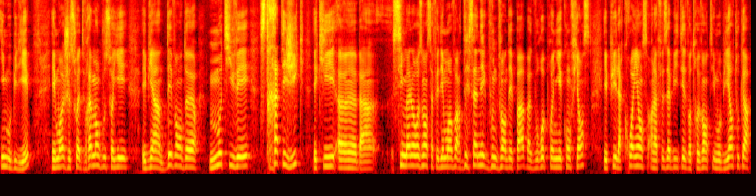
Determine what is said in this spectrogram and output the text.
immobilier. Et moi, je souhaite vraiment que vous soyez eh bien, des vendeurs motivés, stratégiques et qui... euh, ben, si malheureusement ça fait des mois, voire des années que vous ne vendez pas, bah, que vous repreniez confiance et puis la croyance en la faisabilité de votre vente immobilière. En tout cas,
